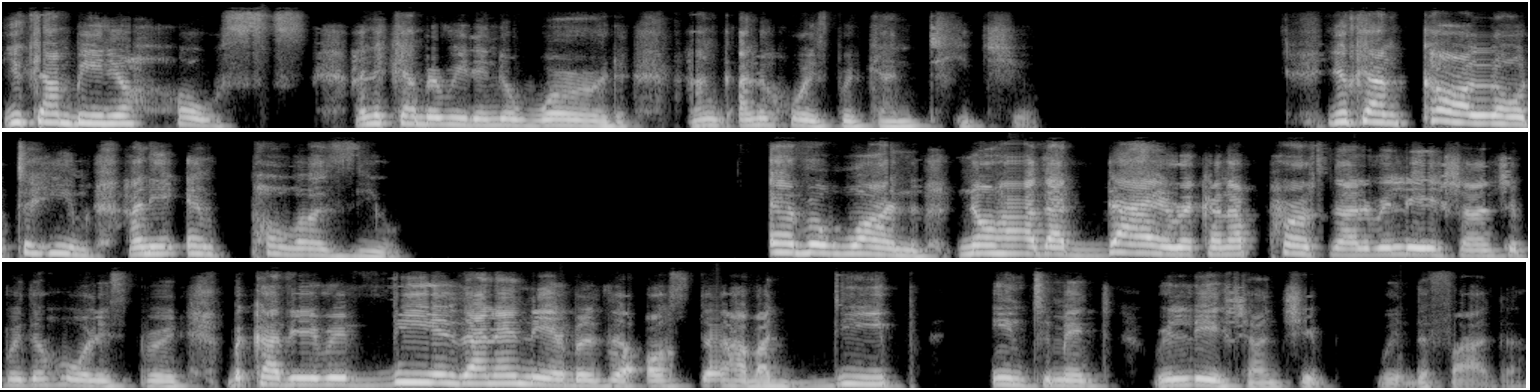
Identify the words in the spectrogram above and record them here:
you can be in your house and you can be reading the word and, and the Holy Spirit can teach you. You can call out to him and he empowers you everyone now has a direct and a personal relationship with the Holy Spirit because he reveals and enables us to have a deep, intimate relationship with the Father.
